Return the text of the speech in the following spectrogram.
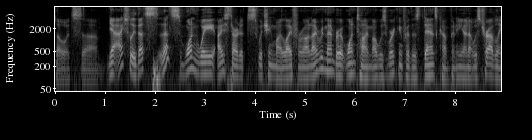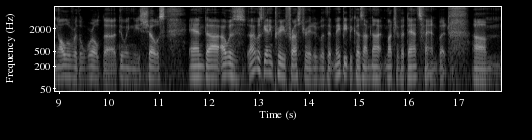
So it's um, yeah, actually that's that's one way I started switching my life around. I remember at one time I was working for this dance company and I was traveling all over the world uh, doing these shows, and uh, I was I was getting pretty frustrated with it. Maybe because I'm not much of a dance fan, but. Um,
